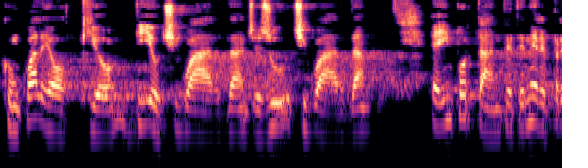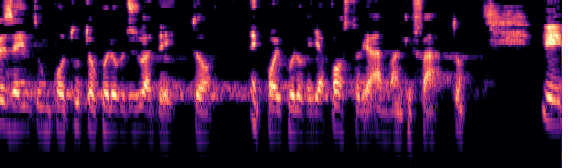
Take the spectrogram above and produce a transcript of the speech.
con quale occhio Dio ci guarda, Gesù ci guarda, è importante tenere presente un po' tutto quello che Gesù ha detto e poi quello che gli apostoli hanno anche fatto. E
